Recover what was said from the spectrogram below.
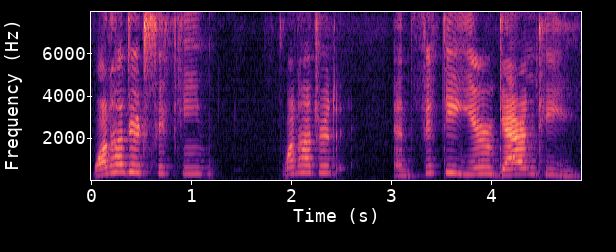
115, 150 year guarantee.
